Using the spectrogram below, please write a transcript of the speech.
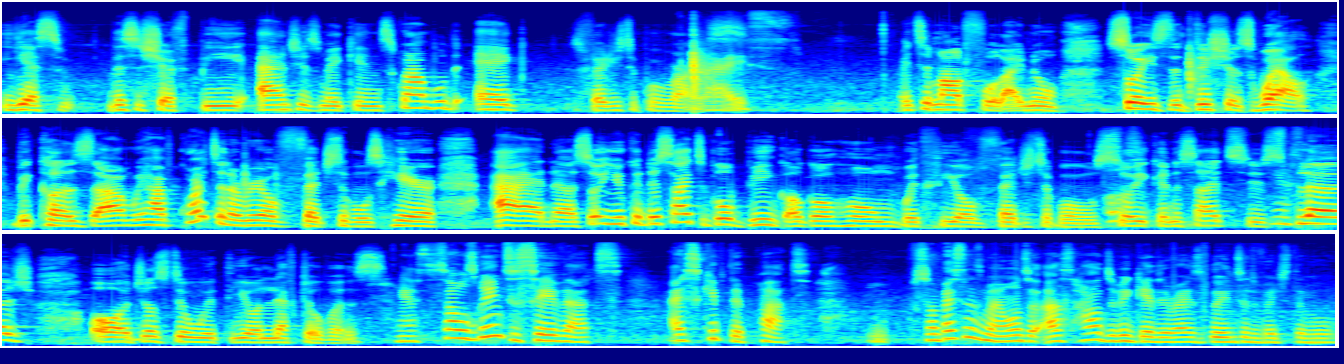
yes, this is Chef B, and she's making scrambled egg vegetable rice. Rice. It's a mouthful, I know. So is the dish as well, because um, we have quite an array of vegetables here. And uh, so you could decide to go big or go home with your vegetables. Oh. So you can decide to yes. splurge or just do with your leftovers. Yes, so I was going to say that. I skipped the part some persons might want to ask, how do we get the rice going to the vegetable?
